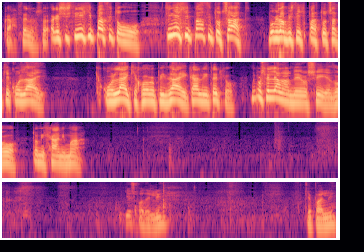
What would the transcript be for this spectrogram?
Καθένας τώρα. Ρε, εσείς τι έχει πάθει το, τι έχει πάθει το chat; Μπορείς να πεις τι έχει πάθει το chat και κολλάει. Και κολλάει και χοροπηδάει, κάνει τέτοιο. Μήπως θέλει ανανέωση εδώ το μηχάνημα. Γεια σου Παντελή. Και πάλι.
